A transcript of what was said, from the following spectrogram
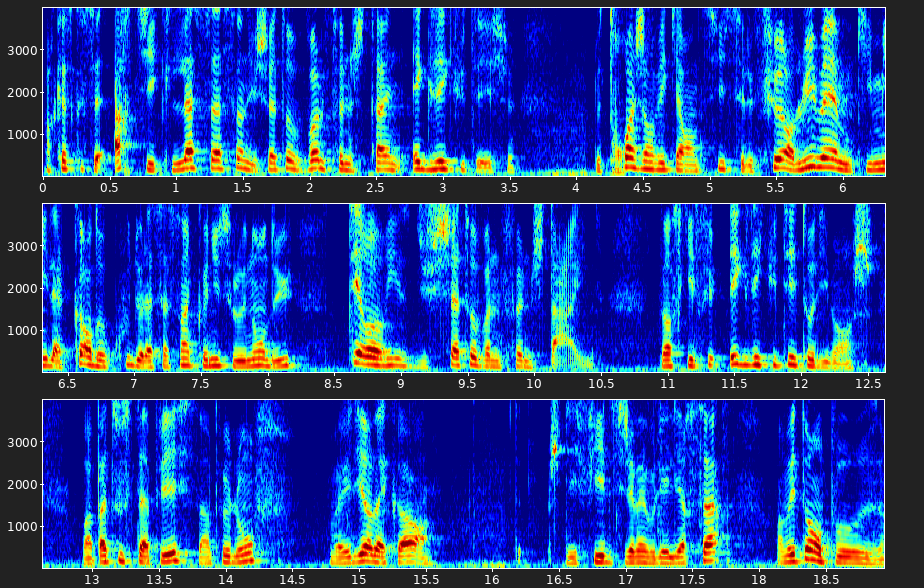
Alors qu'est-ce que c'est Article. L'assassin du château Wolfenstein exécuté? Le 3 janvier 46, c'est le Führer lui-même qui mit la corde au cou de l'assassin connu sous le nom du terroriste du château Wolfenstein. Lorsqu'il fut exécuté tôt dimanche. On va pas tous taper, c'est un peu long. On va lui dire d'accord? Je défile si jamais vous voulez lire ça en mettant en pause.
